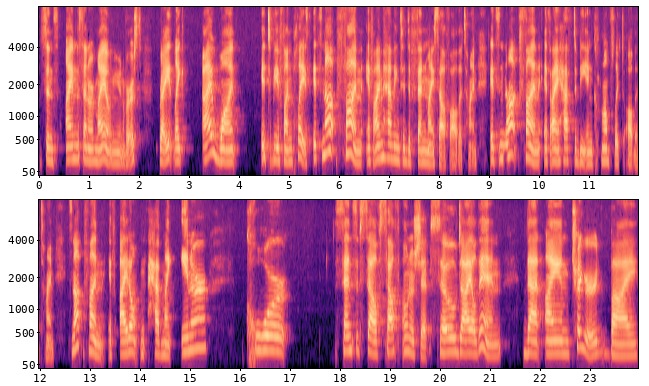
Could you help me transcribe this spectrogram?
since I'm the center of my own universe, right? Like I want it to be a fun place. It's not fun if I'm having to defend myself all the time. It's not fun if I have to be in conflict all the time. It's not fun if I don't have my inner core sense of self, self ownership so dialed in that I am triggered by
